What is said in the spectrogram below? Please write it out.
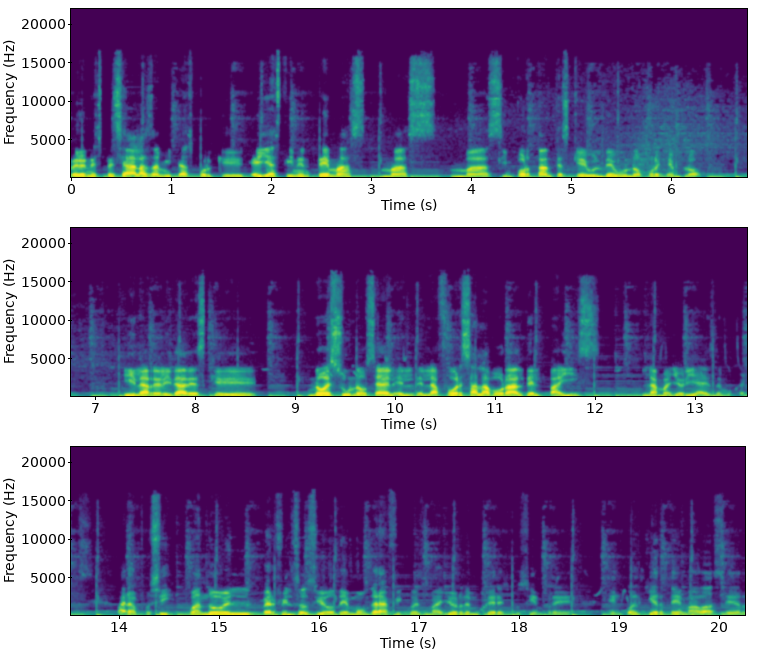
pero en especial a las damitas porque ellas tienen temas más, más importantes que el de uno, por ejemplo, y la realidad es que no es uno, o sea, la fuerza laboral del país, la mayoría es de mujeres. Bueno, pues sí, cuando el perfil sociodemográfico es mayor de mujeres, pues siempre en cualquier tema va a ser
